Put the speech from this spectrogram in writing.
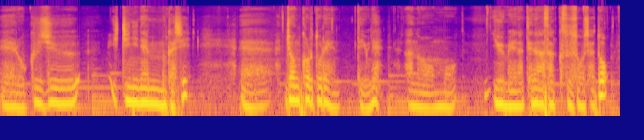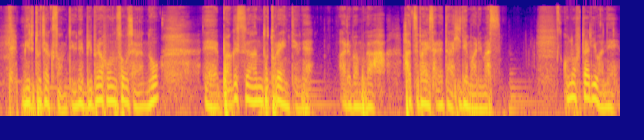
えー、612年昔、えー、ジョン・コルトレーンっていうねあのもう有名なテナーサックス奏者とミルト・ジャクソンっていうねビブラフォン奏者の、えー、バグストレインっていうねアルバムが発売された日でもあります。この2人はね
